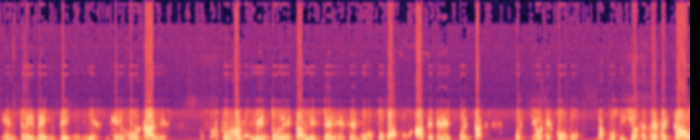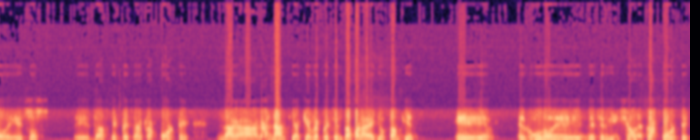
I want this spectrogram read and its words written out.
entre 20 y 10 mil jornales. Nosotros al momento de establecer ese monto vamos a tener en cuenta cuestiones como la posición en el mercado de esos de esas empresas de transporte, la ganancia que representa para ellos también eh, el rubro de, de servicio de transporte.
